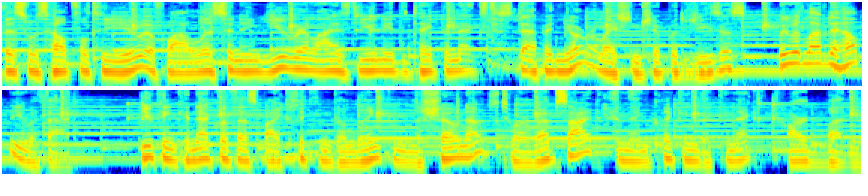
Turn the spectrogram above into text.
Hope this was helpful to you. If while listening, you realized you need to take the next step in your relationship with Jesus, we would love to help you with that. You can connect with us by clicking the link in the show notes to our website and then clicking the Connect Card button.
